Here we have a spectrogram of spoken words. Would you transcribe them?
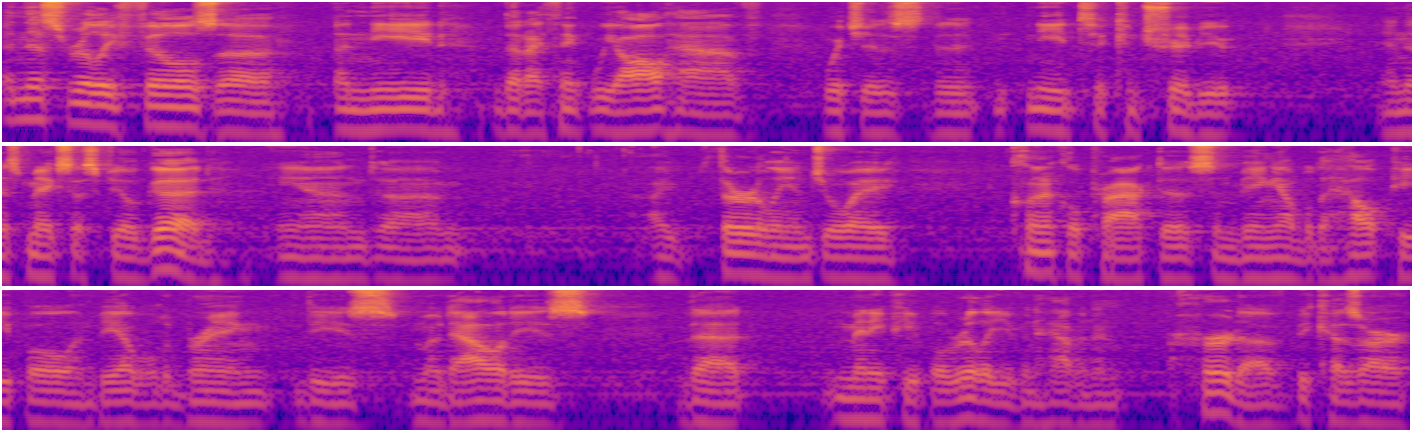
And this really fills a, a need that I think we all have, which is the need to contribute. And this makes us feel good. And um, I thoroughly enjoy clinical practice and being able to help people and be able to bring these modalities that many people really even haven't heard of because our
